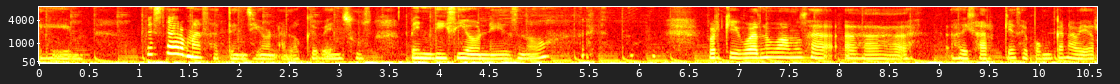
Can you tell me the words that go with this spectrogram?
eh, prestar más atención a lo que ven sus bendiciones, ¿no? Porque igual no vamos a, dejar que se pongan a ver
